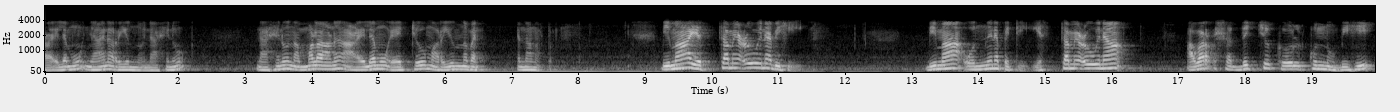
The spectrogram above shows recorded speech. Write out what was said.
അലമു ഞാൻ അറിയുന്നു. നഹ്നു നഹ്നു നമ്മളാണ് അലമു ഏറ്റവും അറിയുന്നവൻ എന്നാണ് അർത്ഥം. ബിമാ യസ്തമിഊന ബിഹി. ബിമാ ഒന്നിനെ പറ്റി. യസ്തമിഊന അവർ ശ്രദ്ധിച്ചു കേൾക്കുന്നു ബിഹി.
